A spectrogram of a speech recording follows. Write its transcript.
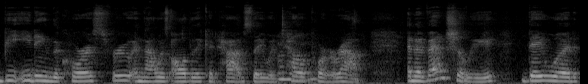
be eating the chorus fruit, and that was all they could have. So they would Mhm. teleport around. And eventually, they would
